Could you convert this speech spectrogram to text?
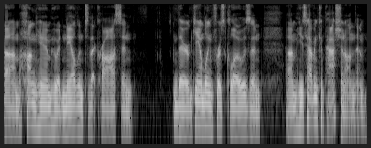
um, hung him, who had nailed him to that cross, and they're gambling for his clothes, and um, he's having compassion on them.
